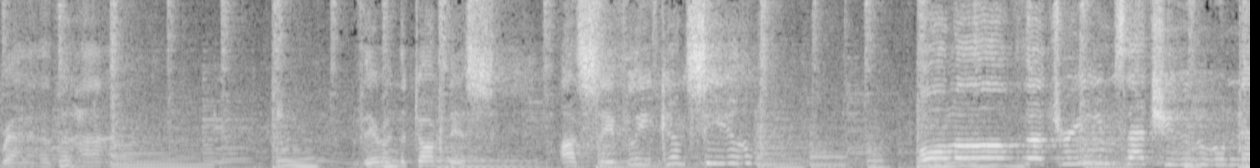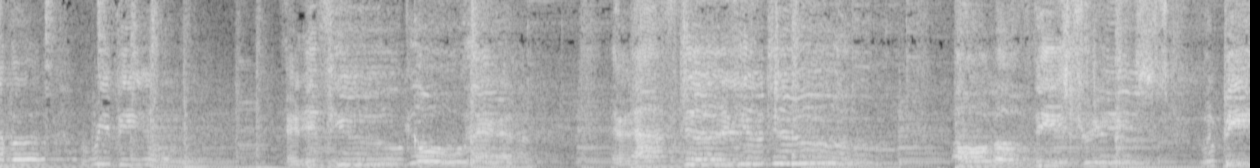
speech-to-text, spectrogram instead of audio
rather high. There in the darkness are safely concealed all of the dreams that you never reveal. And if you go there, and after you do, all of these dreams would be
